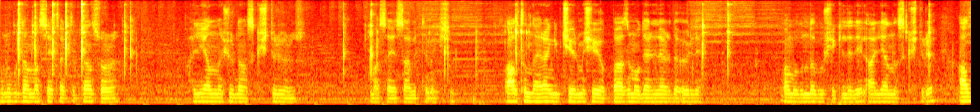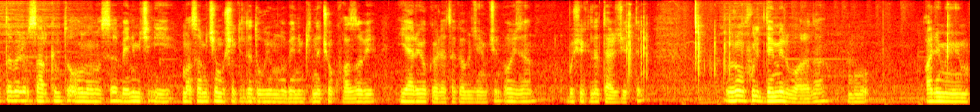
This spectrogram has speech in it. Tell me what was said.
Bunu buradan masaya taktıktan sonra alyanla şuradan sıkıştırıyoruz. Masaya sabitlemek için. Altında herhangi bir çevirme şey yok. Bazı modellerde öyle. Ama bunda bu şekilde değil. Alyanla sıkıştırıyor. Altta böyle bir sarkıntı olmaması benim için iyi. Masam için bu şekilde de uyumlu. Benimkinde çok fazla bir yer yok öyle takabileceğim için. O yüzden bu şekilde tercih ettim. Ürün full demir bu arada. Bu alüminyum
